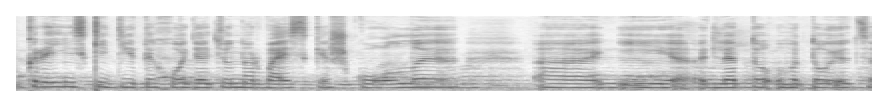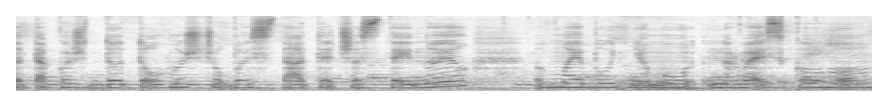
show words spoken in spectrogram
Українські діти ходять у норвезькі школи. І для того готуються також до того, щоб стати частиною в майбутньому норвезького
